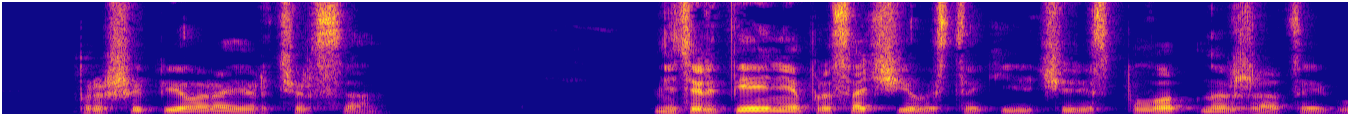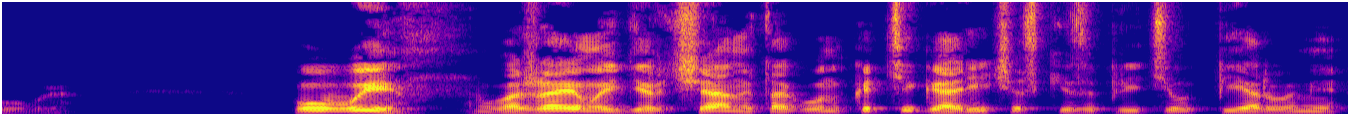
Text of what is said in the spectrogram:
– прошипел Раир Черсан. Нетерпение просочилось такие через плотно сжатые губы. Увы, уважаемый Герчан и Тагун категорически запретил первыми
